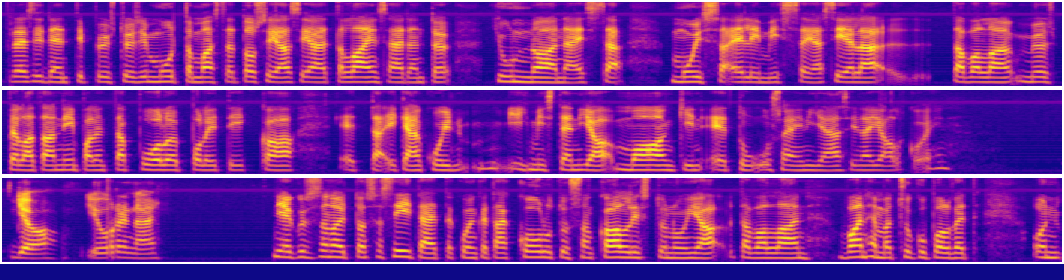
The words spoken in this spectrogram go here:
presidentti pystyisi muuttamaan sitä tosiasiaa, että lainsäädäntö junnaa näissä muissa elimissä ja siellä tavallaan myös pelataan niin paljon tätä puoluepolitiikkaa, että ikään kuin ihmisten ja maankin etu usein jää siinä jalkoihin. Joo, juuri näin. Niin kun sä sanoit tuossa siitä, että kuinka tämä koulutus on kallistunut ja tavallaan vanhemmat sukupolvet on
